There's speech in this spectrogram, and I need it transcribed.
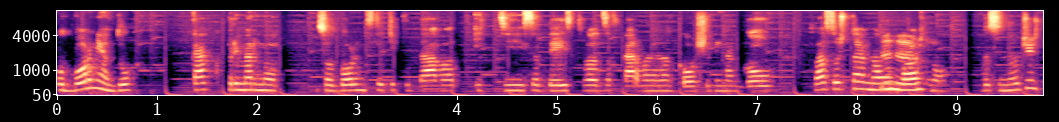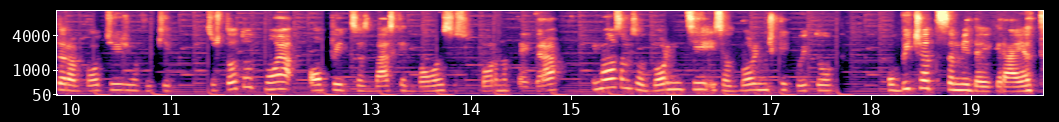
отборният дух, как примерно съотборниците ти подават и ти съдействат за вкарване на кош или на гол. Това също е много mm-hmm. важно. Да се научиш да работиш в екип. Защото от моя опит с баскетбола и с отборната игра, имала съм съотборници и съотборнички, които обичат сами да играят.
